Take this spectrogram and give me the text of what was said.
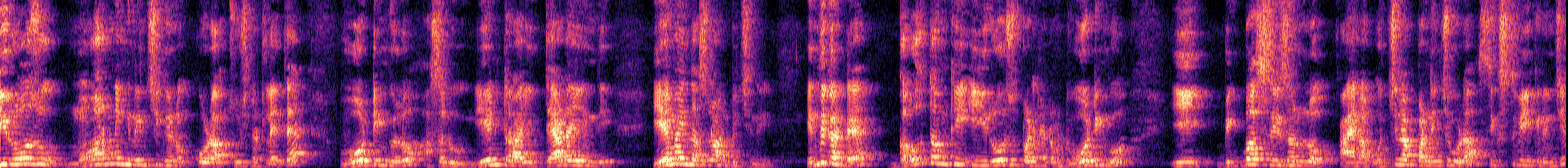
ఈరోజు మార్నింగ్ నుంచి కూడా చూసినట్లయితే ఓటింగ్లో అసలు ఏంట్రా ఈ తేడా ఏంది? ఏమైంది అసలు అనిపించింది? ఎందుకంటే గౌతమ్కి ఈ రోజు పడినటువంటి ఓటింగు ఈ బిగ్ బాస్ సీజన్లో ఆయన వచ్చినప్పటి నుంచి కూడా సిక్స్త్ వీక్ నుంచి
